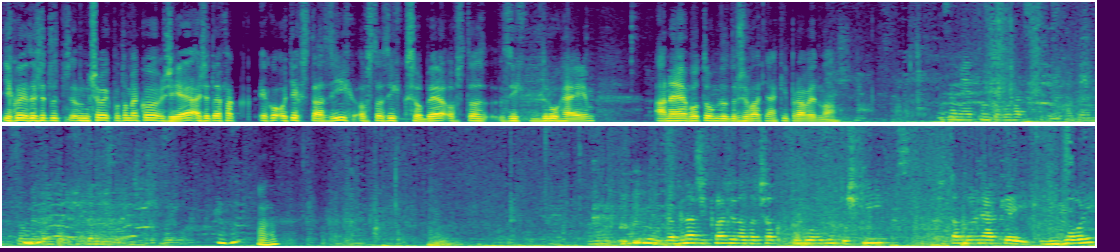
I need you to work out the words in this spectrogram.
jako je to, že to člověk potom jako žije a že to je fakt jako o těch vztazích, o vztazích k sobě, o vztazích k druhým a ne o tom dodržovat nějaký pravidla. Za mě je v tomto bohatství. A ten, v tom je ten, že ten Mhm. Gabina říkala, že na začátku to bylo hodně těžký, že tam byl nějaký vývoj,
